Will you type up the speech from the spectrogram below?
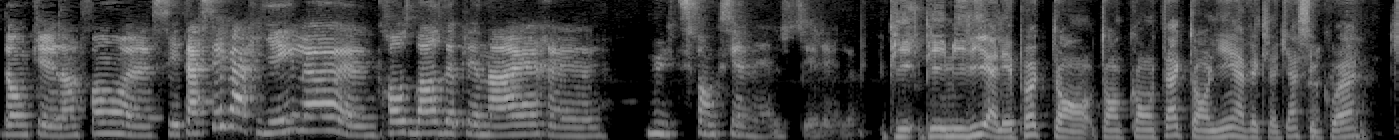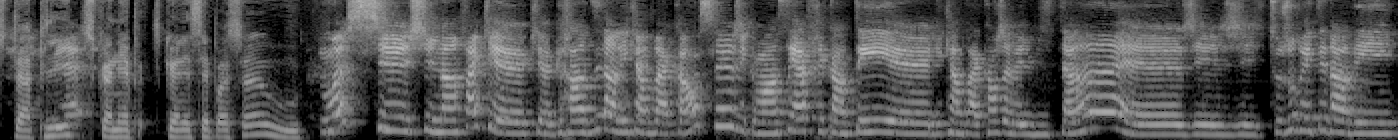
Donc, euh, dans le fond, c'est assez varié, là, une grosse base de plein air multifonctionnel, je dirais. Puis, puis Émilie, à l'époque, ton, ton, contact, ton lien avec le camp, c'est quoi? Tu t'appelais, euh, tu, connais, tu connaissais pas ça ou? Moi, je suis, une enfant qui a, grandi dans les camps de vacances. J'ai commencé à fréquenter euh, les camps de vacances, j'avais 8 ans. Euh, j'ai toujours été dans des...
